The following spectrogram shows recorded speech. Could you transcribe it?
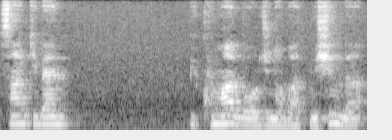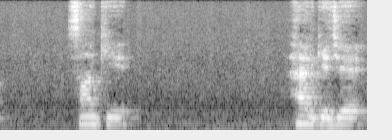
sanki ben bir kumar borcuna batmışım da sanki her gece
